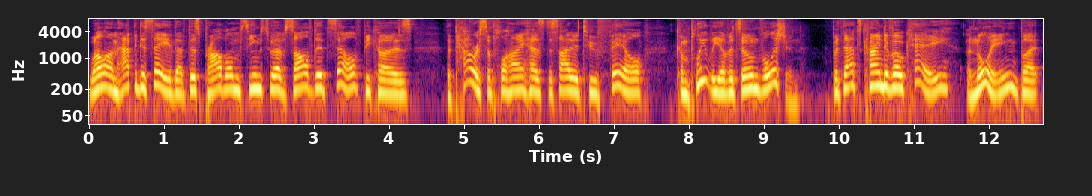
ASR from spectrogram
Well, I'm happy to say that this problem seems to have solved itself because the power supply has decided to fail completely of its own volition. But that's kind of okay, annoying, but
